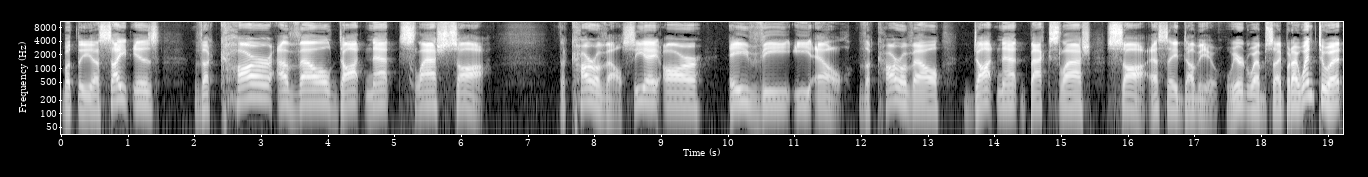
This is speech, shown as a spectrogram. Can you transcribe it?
but the uh, site is thecaravel.net slash saw. The Caravel, C A R A V E L. The Caravel.net backslash saw, S A W. Weird website, but I went to it,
